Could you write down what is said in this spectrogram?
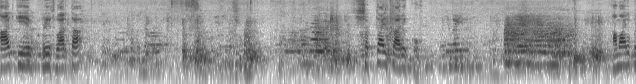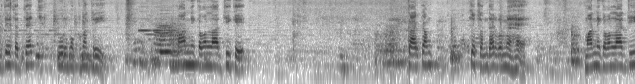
आज की ये प्रेस वार्ता सत्ताईस तारीख को हमारे प्रदेश अध्यक्ष, पूर्व मुख्यमंत्री माननीय कमलनाथ जी के कार्यक्रम के संदर्भ में है। माननीय कमलनाथ जी,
